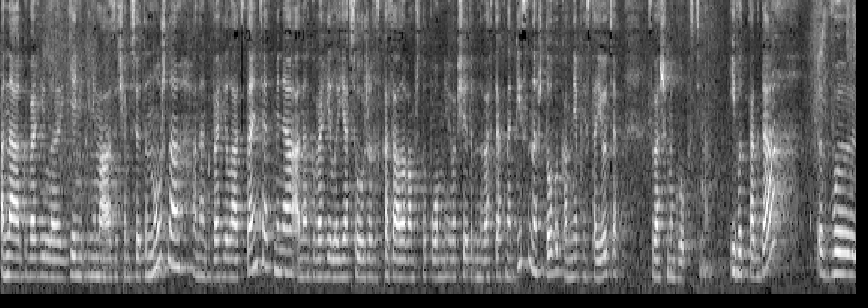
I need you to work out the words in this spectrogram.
она говорила, я не понимаю, зачем все это нужно. Она говорила, отстаньте от меня. Она говорила, я все уже рассказала вам, что помню, и вообще это в новостях написано, что вы ко мне пристаете с вашими глупостями. И вот тогда, в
